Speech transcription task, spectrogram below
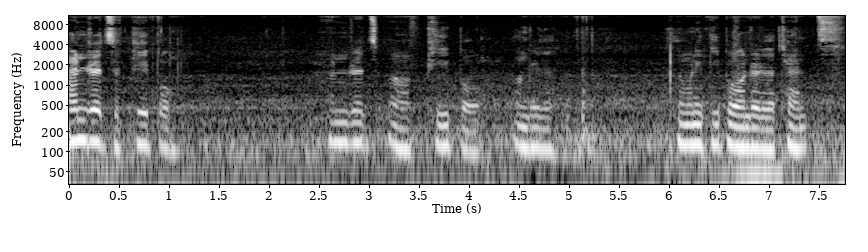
Hundreds of people. Hundreds of people under the so many people under the tents.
